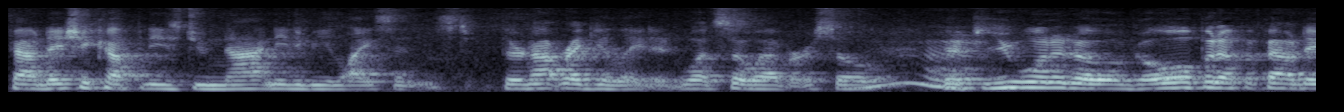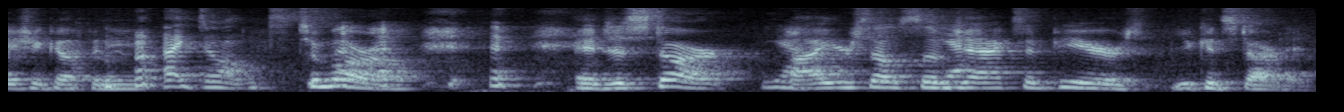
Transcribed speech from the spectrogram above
foundation companies do not need to be licensed they're not regulated whatsoever so Mm. if you wanted to go open up a foundation company I don't. tomorrow and just start Yeah. buy yourself some Yeah. jacks and piers you can start it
